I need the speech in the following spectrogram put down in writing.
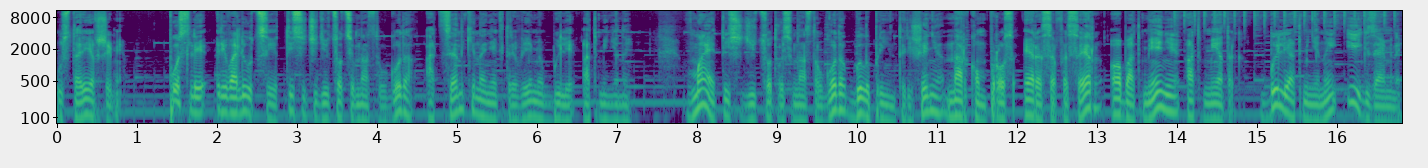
устаревшими. После революции 1917 года оценки на некоторое время были отменены – в мае 1918 года было принято решение Наркомпрос РСФСР об отмене отметок. Были отменены и экзамены.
